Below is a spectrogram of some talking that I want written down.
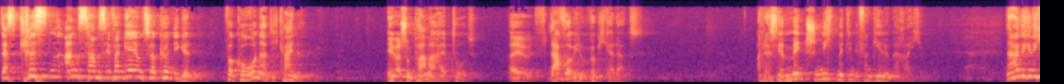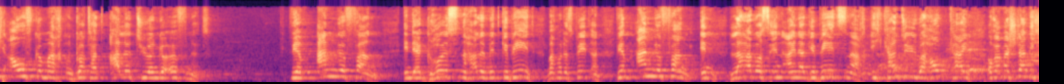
dass Christen Angst haben, das Evangelium zu verkündigen. Vor Corona hatte ich keine. Ich war schon ein paar Mal halbtot. Also, davor habe ich wirklich keine Angst. Aber dass wir Menschen nicht mit dem Evangelium erreichen. Dann habe ich mich aufgemacht und Gott hat alle Türen geöffnet. Wir haben angefangen in der größten Halle mit Gebet. Mach mal das Bild an. Wir haben angefangen in Lagos in einer Gebetsnacht. Ich kannte überhaupt keinen. Auf einmal stand ich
